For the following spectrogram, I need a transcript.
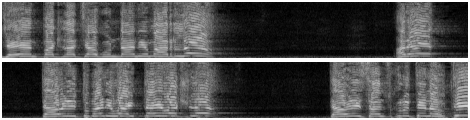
जयंत पाटलाच्या गुंडाने मारलं. अरे त्यावेळी तुम्हाला वाईट नाही वाटलं? त्यावेळी संस्कृती नव्हती.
